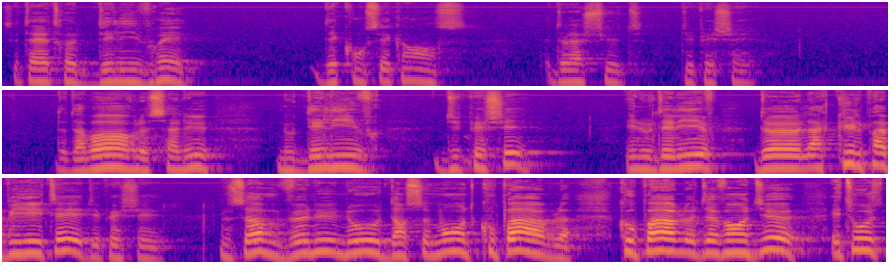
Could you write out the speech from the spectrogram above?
c'est être délivré des conséquences de la chute du péché. D'abord, le salut nous délivre du péché. Il nous délivre de la culpabilité du péché. Nous sommes venus, nous, dans ce monde coupables, coupables devant Dieu. Et tous,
